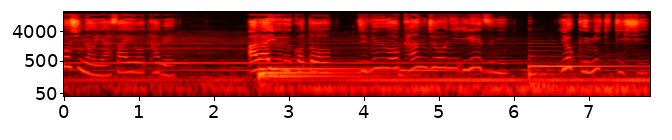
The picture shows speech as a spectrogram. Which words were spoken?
少しの野菜を食べあらゆることを自分を感情に入れずによく見聞きし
